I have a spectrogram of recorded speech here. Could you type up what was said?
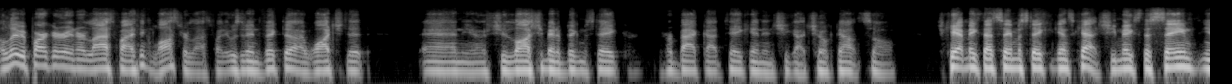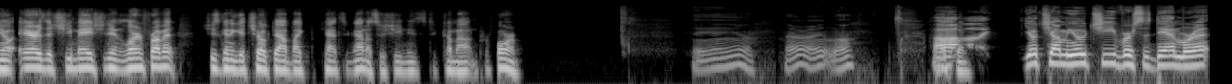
Olivia Parker in her last fight, I think lost her last fight. It was an Invicta. I watched it, and you know she lost. She made a big mistake. Her back got taken, and she got choked out. So she can't make that same mistake against Cat. She makes the same you know error that she made. She didn't learn from it. She's going to get choked out by Cat Zingano. So she needs to come out and perform. Yeah, yeah, yeah. All right. Well, uh, one. Versus Dan Moret.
